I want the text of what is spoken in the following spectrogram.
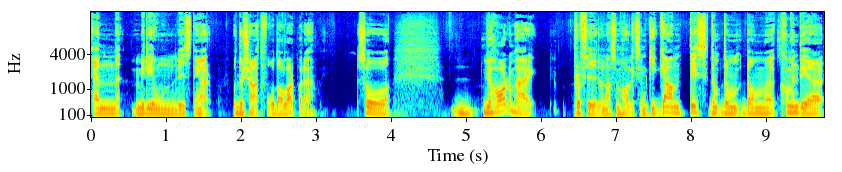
en miljon visningar och du tjänar två dollar på det. Så vi har de här profilerna som har liksom gigantisk, de, de, de kommenderar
